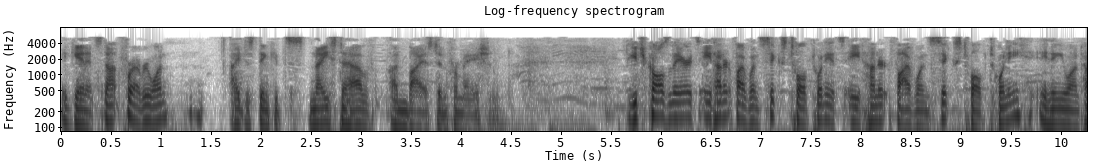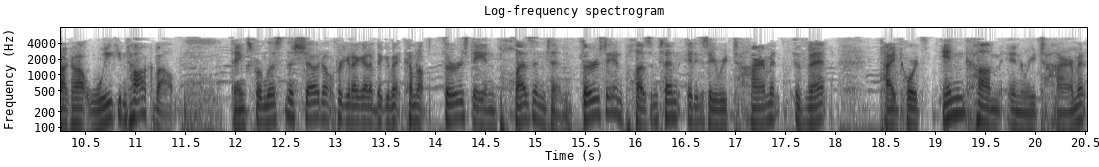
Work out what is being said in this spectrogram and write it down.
Again, it's not for everyone. I just think it's nice to have unbiased information. To get your calls in the air, it's 800 516 1220. It's 800 516 1220. Anything you want to talk about, we can talk about. Thanks for listening to the show. Don't forget, I got a big event coming up Thursday in Pleasanton. Thursday in Pleasanton, it is a retirement event tied towards income in retirement,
